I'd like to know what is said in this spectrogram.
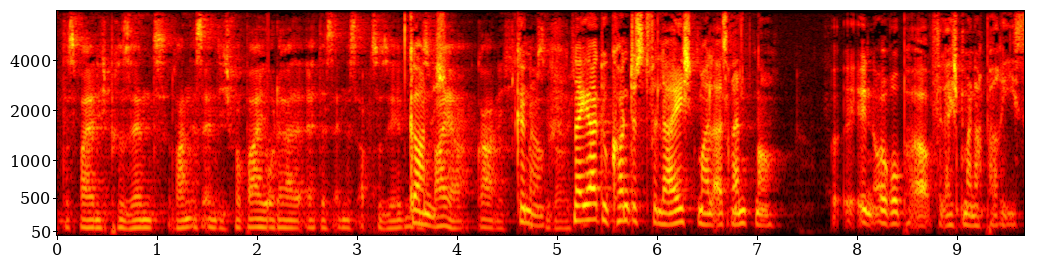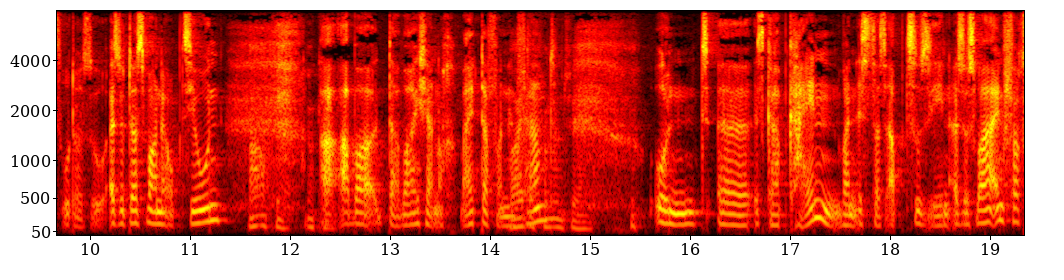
Das war ja nicht präsent, wann ist endlich vorbei oder äh, das Ende ist abzusehen. Gar das nicht. war ja gar nicht. Genau. richtig? Naja, du konntest vielleicht mal als Rentner in Europa, vielleicht mal nach Paris oder so. Also das war eine Option. Ah, okay. okay. Aber da war ich ja noch weit davon Weit entfernt. davon entfernt. Und äh, es gab keinen, wann ist das abzusehen. Also es war einfach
